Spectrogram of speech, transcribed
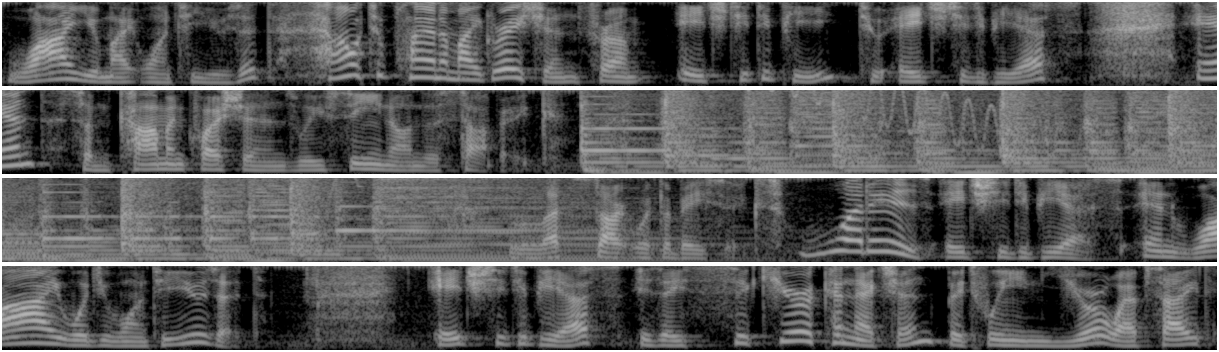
why you might want to use it, how to plan a migration from HTTP to HTTPS, and some common questions we've seen on this topic. Let's start with the basics. What is HTTPS, and why would you want to use it? HTTPS is a secure connection between your website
